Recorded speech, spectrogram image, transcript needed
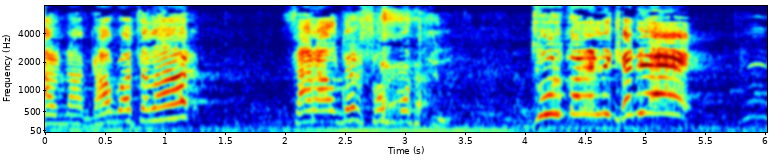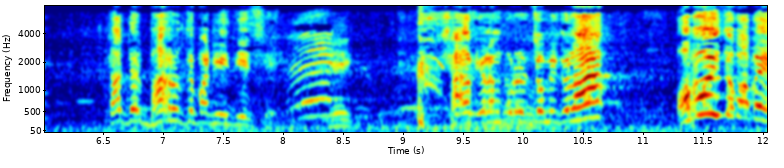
আর না গাও চালার চারালদের সম্পত্তি জোর করে লিখে নিয়ে তাদের ভারতে পাঠিয়ে দিয়েছে। শালগ্রামপুরের জমিগুলা অবৈধভাবে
